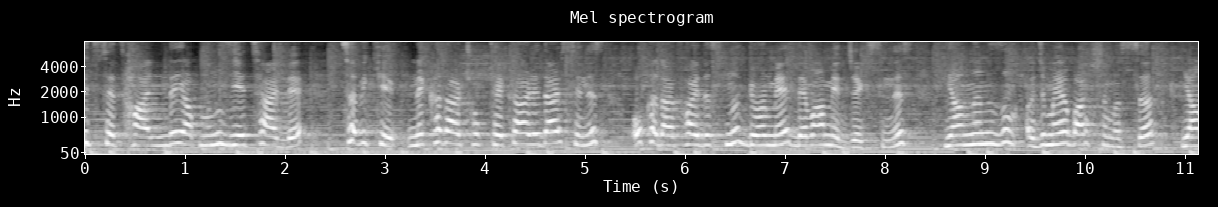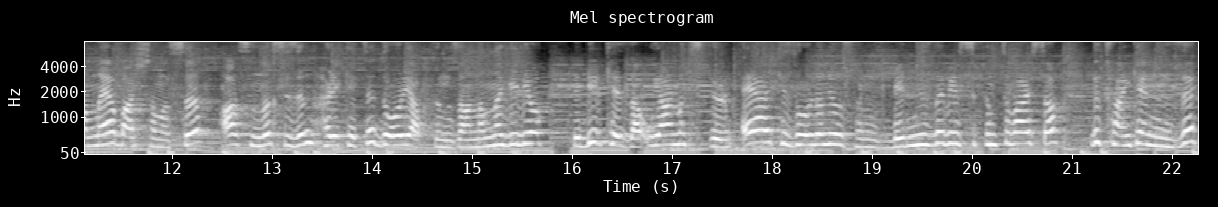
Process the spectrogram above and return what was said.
3 set halinde yapmanız yeterli. Tabii ki ne kadar çok tekrar ederseniz o kadar faydasını görmeye devam edeceksiniz. Yanlarınızın acımaya başlaması, yanmaya başlaması aslında sizin hareketi doğru yaptığınız anlamına geliyor. Ve bir kez daha uyarmak istiyorum. Eğer ki zorlanıyorsanız, belinizde bir sıkıntı varsa lütfen kendinizi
